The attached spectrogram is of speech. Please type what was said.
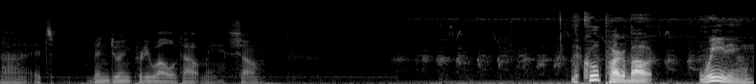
uh, it's been doing pretty well without me. So, the cool part about weeding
